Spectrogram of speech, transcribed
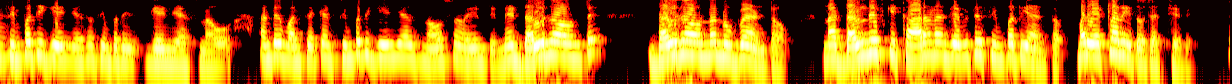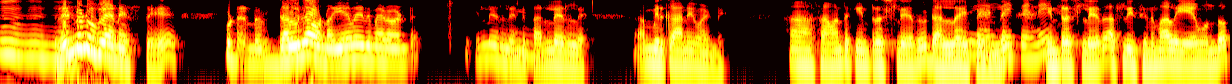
సింపతి గెయిన్ చేస్తా సింపతి గెయిన్ చేస్తున్నావు. అంటే వన్ సెకండ్ సింపతి గెయిన్ చేయాల్సిన అవసరం ఏంటి? నేను డల్గా ఉంటే డల్గా ఉన్నా నువ్వే అంటావు. నా డల్నెస్కి కారణం చెబితే సింపతి అంటావు. మరి ఎట్లా నీతో చచ్చేది? ఉమ్. ఉమ్. రెండు నువ్వే అనేస్తే ఇప్పుడు డల్గా ఉన్నావు. ఏమైంది మేడం అంటే ఏం లేదులేండి Hmm. పర్లేదులే. మీరు కానివ్వండి. సమంతకి ఇంట్రెస్ట్ లేదు డల్ అయిపోయింది. ఇంట్రెస్ట్ లేదు. అసలు ఈ సినిమాలో ఏముందో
